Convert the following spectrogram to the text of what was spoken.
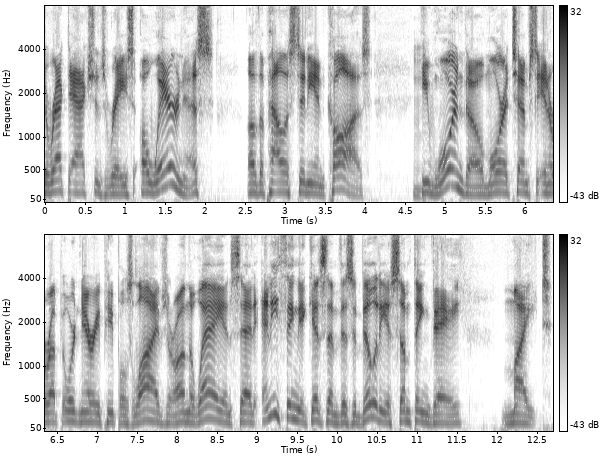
direct actions raise awareness of the Palestinian cause. He warned, though, more attempts to interrupt ordinary people's lives are on the way and said anything that gives them visibility is something they might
